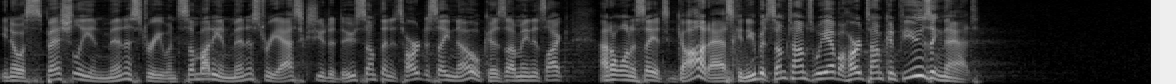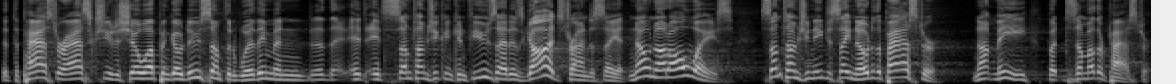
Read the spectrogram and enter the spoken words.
You know, especially in ministry, when somebody in ministry asks you to do something, it's hard to say no because, I mean, it's like, I don't want to say it's God asking you, but sometimes we have a hard time confusing that. That the pastor asks you to show up and go do something with him, and it, it's sometimes you can confuse that as God's trying to say it. No, not always. Sometimes you need to say no to the pastor, not me, but some other pastor.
